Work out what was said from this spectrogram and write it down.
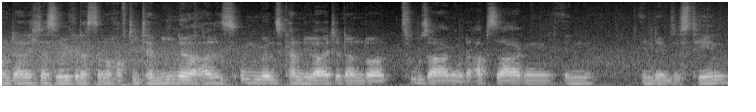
und dadurch, dass Silke das dann noch auf die Termine alles ummünzt, kann die Leute dann dort zusagen oder absagen in, in dem System.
